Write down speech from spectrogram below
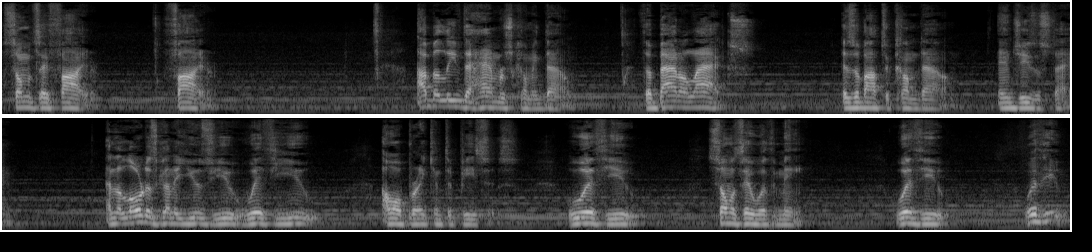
Someone say fire. Fire. I believe the hammer's coming down. The battle axe is about to come down in Jesus' name. And the Lord is going to use you. With you, I will break into pieces. With you. Someone say, with me. With you. With you.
